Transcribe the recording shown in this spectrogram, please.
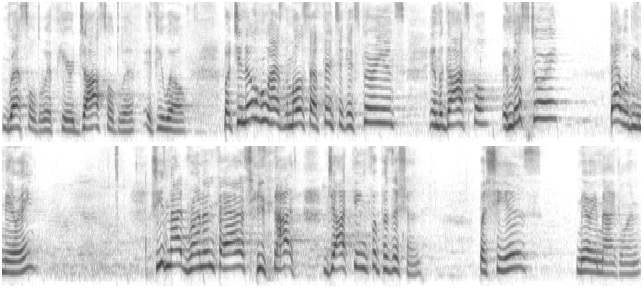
wrestled with here, jostled with, if you will. But you know who has the most authentic experience in the gospel, in this story? That would be Mary. She's not running fast, she's not jockeying for position, but she is Mary Magdalene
